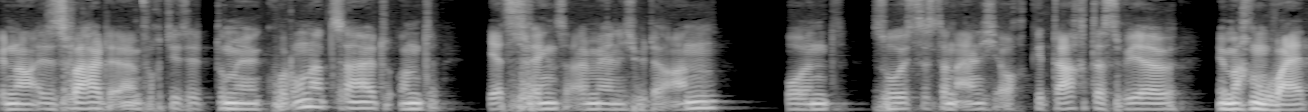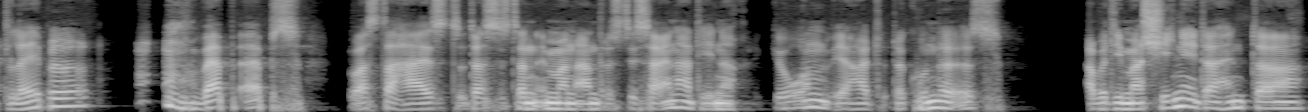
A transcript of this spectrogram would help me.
Genau, also es war halt einfach diese dumme Corona-Zeit und jetzt fängt es allmählich wieder an. Und so ist es dann eigentlich auch gedacht, dass wir, wir machen White Label Web-Apps, was da heißt, dass es dann immer ein anderes Design hat, je nach Region, wer halt der Kunde ist. Aber die Maschine dahinter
